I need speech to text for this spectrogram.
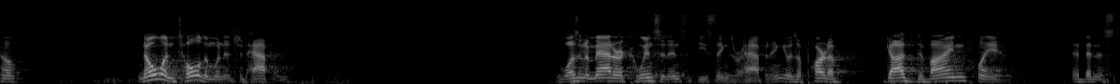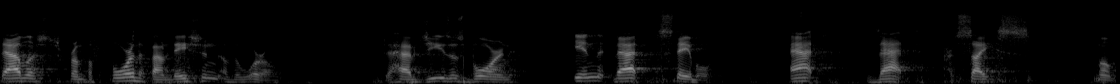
so. No one told him when it should happen. It wasn't a matter of coincidence that these things were happening, it was a part of God's divine plan that had been established from before the foundation of the world to have Jesus born in that stable at that precise moment.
